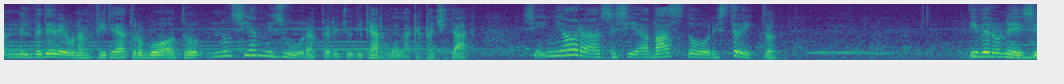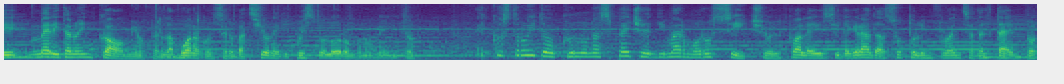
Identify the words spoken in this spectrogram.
nel vedere un anfiteatro vuoto, non si ha misura per giudicarne la capacità, si ignora se sia vasto o ristretto. I veronesi meritano encomio per la buona conservazione di questo loro monumento. È costruito con una specie di marmo rossiccio, il quale si degrada sotto l'influenza del tempo,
